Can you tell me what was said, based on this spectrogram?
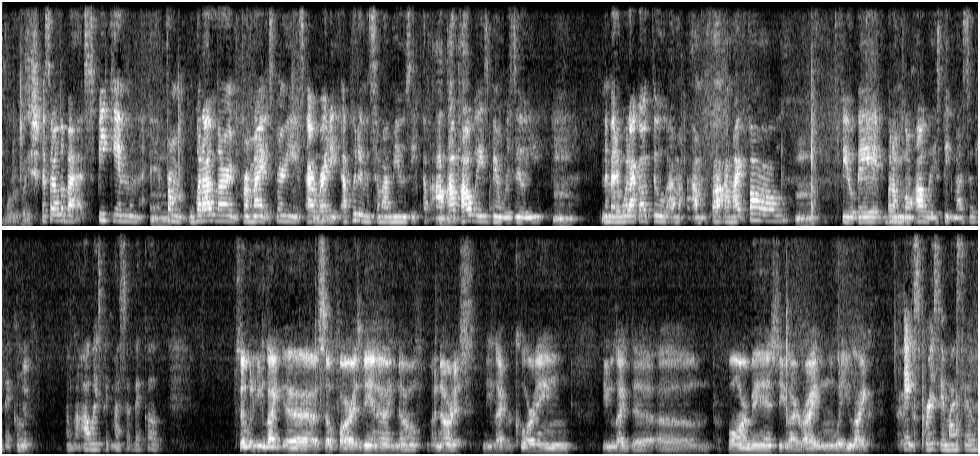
Motivation. It's all about speaking mm-hmm. from what I learned from my experience. I mm-hmm. write it. I put it into my music. I've, I- I've always been resilient. Mm-hmm. No matter what I go through, I'm I'm fa- I might fall, Mm-hmm. feel bad, but I'm gonna always pick myself back up. Yeah. I'm gonna always pick myself back up. So what do you like uh, so far as being a you know an artist? Do you like recording? Do you like the um, performance? Do you like writing? What do you like? expressing myself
